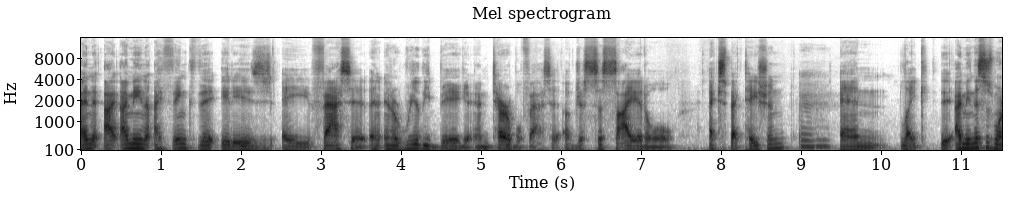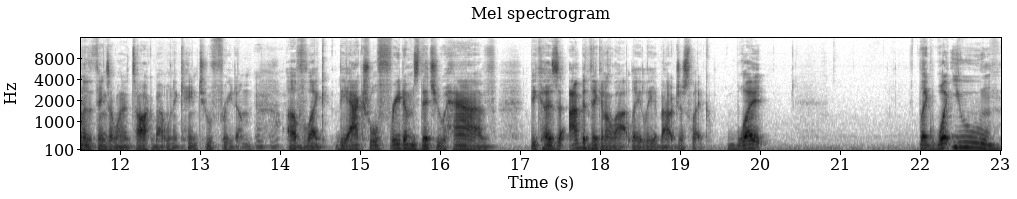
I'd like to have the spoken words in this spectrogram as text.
And I, I mean, I think that it is a facet and, and a really big and terrible facet of just societal expectation. And like, I- I mean, this is one of the things I want to talk about when it came to freedom of like the actual freedoms that you have. Because I've been thinking a lot lately about just like what, like what you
